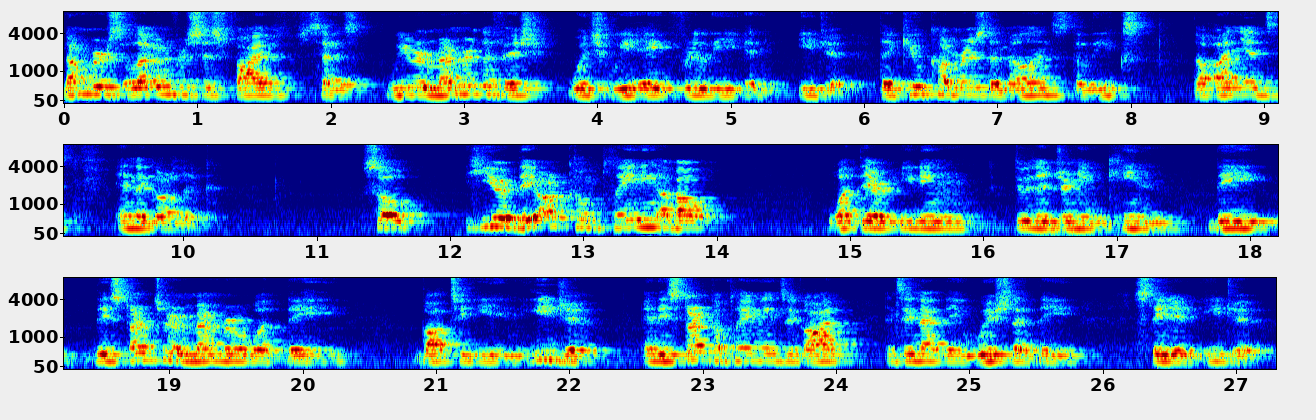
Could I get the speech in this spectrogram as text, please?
Numbers 11 verses 5 says, We remember the fish which we ate freely in Egypt, the cucumbers, the melons, the leeks, the onions, and the garlic. So here they are complaining about what they're eating through the journey in Canaan. They, they start to remember what they got to eat in Egypt, and they start complaining to God and saying that they wish that they stayed in Egypt.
